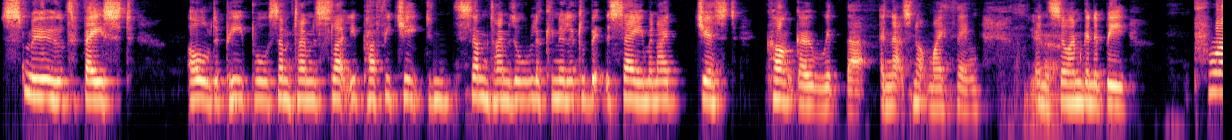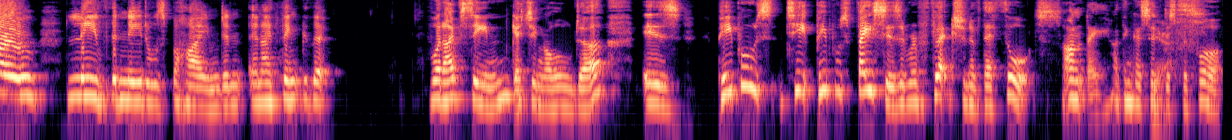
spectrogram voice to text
smooth faced older people, sometimes slightly puffy cheeked, and sometimes all looking a little bit the same, and I just can't go with that and that's not my thing yeah. and so i'm going to be pro leave the needles behind and and i think that what i've seen getting older is people's t- people's faces are a reflection of their thoughts aren't they i think i said yes. this before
